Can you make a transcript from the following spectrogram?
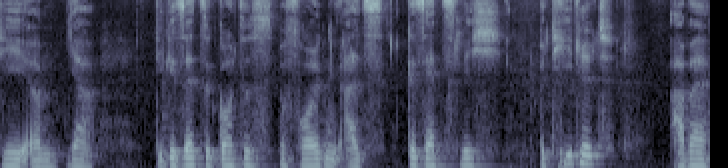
die ähm, ja die Gesetze Gottes befolgen, als gesetzlich betitelt, aber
